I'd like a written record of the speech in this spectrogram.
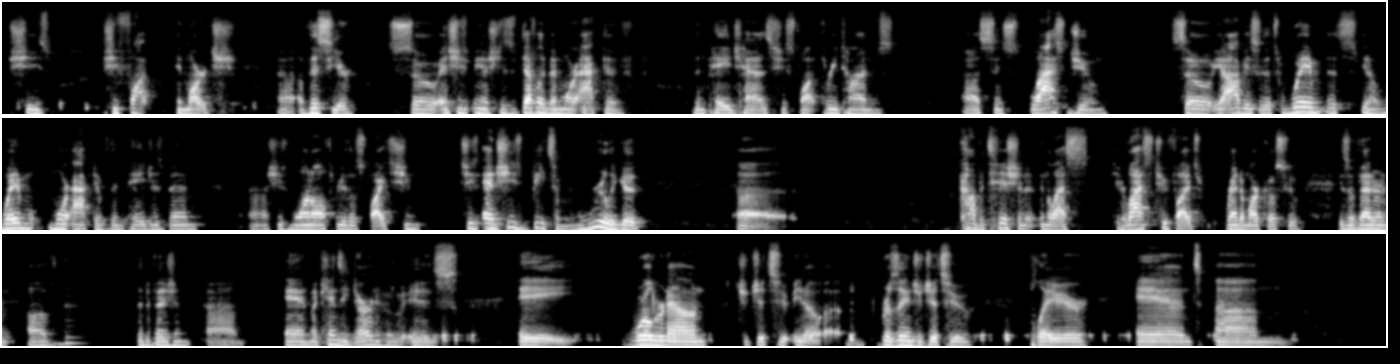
she's she fought in March uh, of this year. So and she's you know she's definitely been more active than Paige has. She's fought three times uh, since last June. So yeah, obviously that's way that's you know way more active than Paige has been. Uh, she's won all three of those fights. She she's and she's beat some really good uh, competition in the last her last two fights. Randa Markos, who is a veteran of the, division, um, and Mackenzie Dern, who is a world-renowned jiu-jitsu, you know, uh, Brazilian jiu-jitsu player, and um,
